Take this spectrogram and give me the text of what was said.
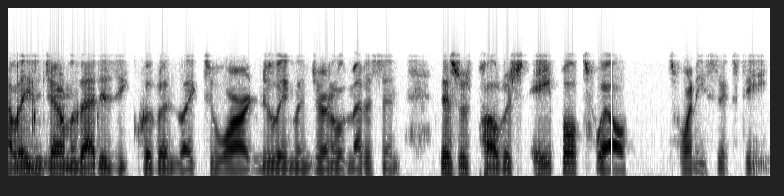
Now, ladies and gentlemen, that is equivalent like to our New England Journal of Medicine. This was published April 12, 2016.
